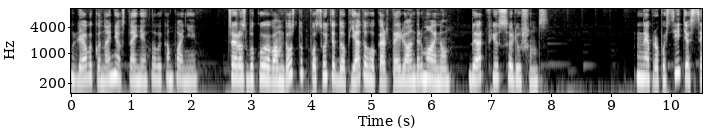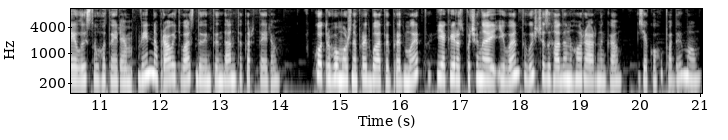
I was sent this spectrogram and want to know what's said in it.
для виконання останньої глави кампанії. Це розблокує вам доступ, по суті, до п'ятого картелю Андермайну Dark Fuse Solutions. Не пропустіть ось цей лист в готелі. Він направить вас до інтенданта картелю, в котрого можна придбати предмет, який розпочинає івент вище згаданого рарника, з якого падає маунт.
